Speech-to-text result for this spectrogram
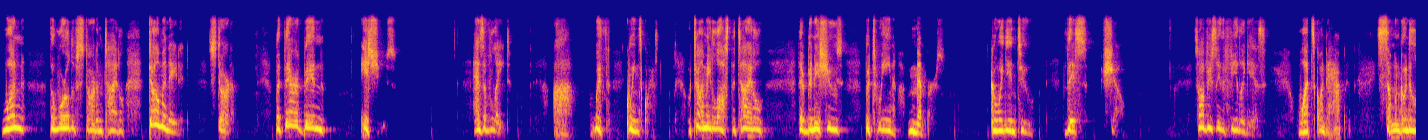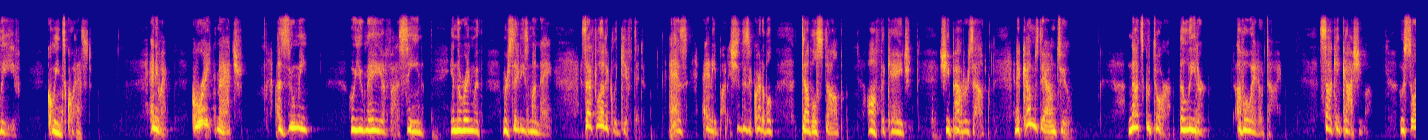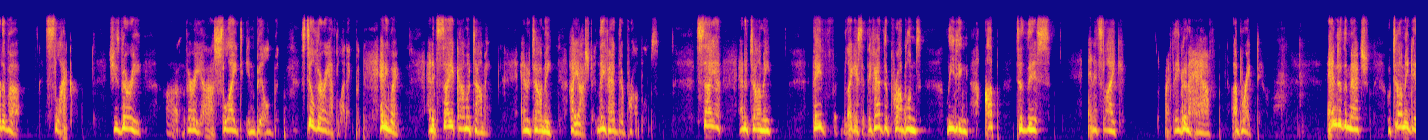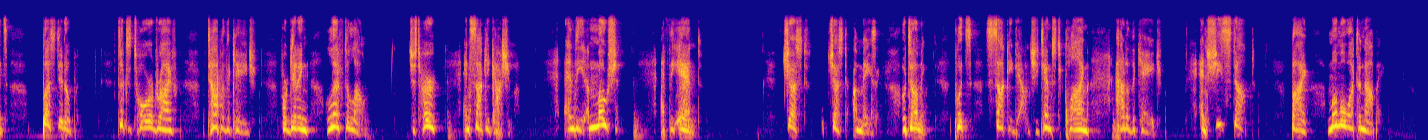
won the World of Stardom title, dominated stardom. But there have been issues as of late uh, with Queen's Quest. Utami lost the title. There have been issues between members going into this show. So obviously, the feeling is what's going to happen? Someone going to leave Queen's Quest. Anyway, great match. Azumi, who you may have uh, seen in the ring with Mercedes Moné, is athletically gifted as anybody. She does incredible double stomp off the cage. She powders out. And it comes down to Natsuko Tora, the leader of Oedo Tai. Saki Kashima, who's sort of a slacker. She's very, uh, very uh, slight in build, but still very athletic. But anyway, and it's Sayaka Utami and Utami Hayashishita, and they've had their problems. Saya and Utami, they've, like I said, they've had their problems leading up to this, and it's like, are they going to have a breakdown? End of the match, Utami gets busted open. Took a Toro drive, top of the cage, for getting left alone. Just her and Saki Kashima. And the emotion at the end. Just, just amazing. Utami puts Saki down. She attempts to climb out of the cage. And she's stopped by Momo Watanabe,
